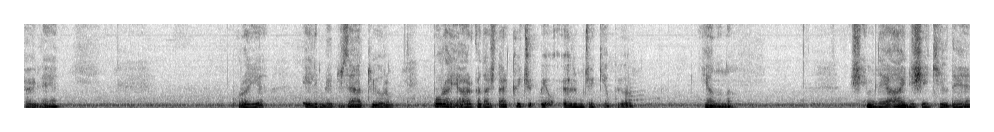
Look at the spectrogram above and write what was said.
şöyle burayı elimle düzeltiyorum. Buraya arkadaşlar küçük bir örümcek yapıyorum yanına. Şimdi aynı şekilde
